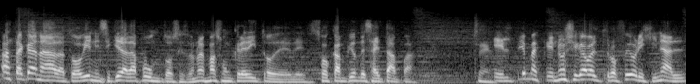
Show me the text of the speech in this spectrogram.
Hasta acá nada, todavía ni siquiera da puntos eso, no es más un crédito de, de sos campeón de esa etapa. Sí. El tema es que no llegaba el trofeo original,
